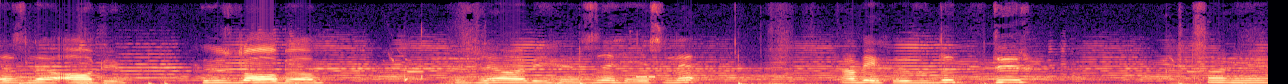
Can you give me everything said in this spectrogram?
Hızlı abim. Hızlı abim. Hızlı abi hızlı hızlı. Abi hızlıdır. Saniye.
